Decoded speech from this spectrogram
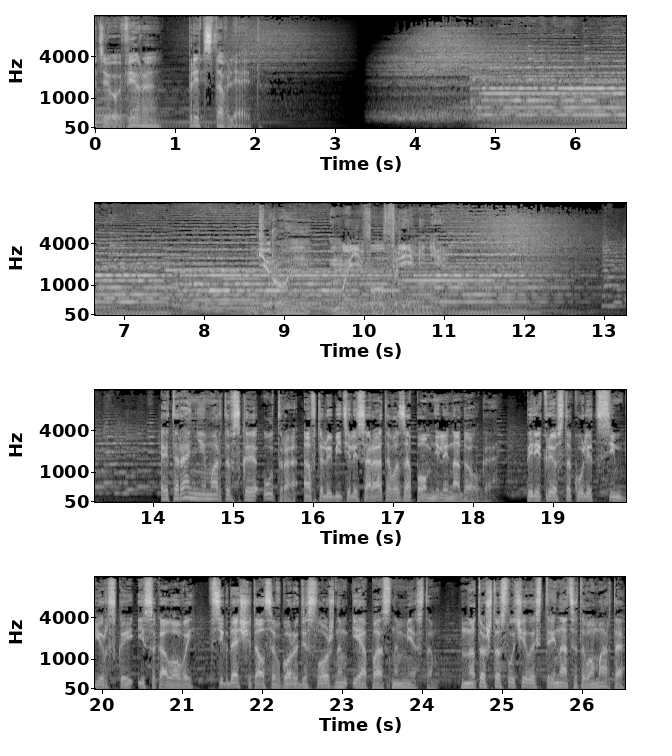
Радио «Вера» представляет Герои моего времени Это раннее мартовское утро автолюбители Саратова запомнили надолго. Перекресток улиц Симбирской и Соколовой всегда считался в городе сложным и опасным местом. Но то, что случилось 13 марта,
